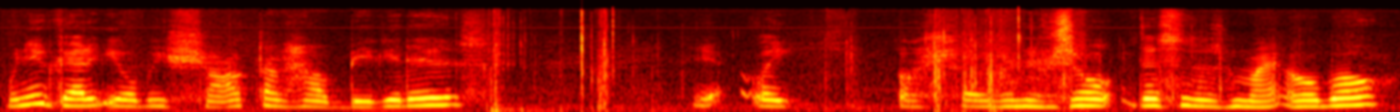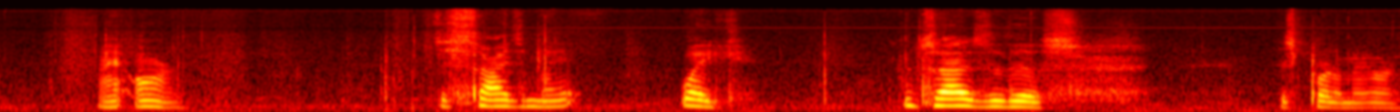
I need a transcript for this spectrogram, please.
When you get it, you'll be shocked on how big it is. Yeah, like, I'll show you. So, this is my elbow, my arm. The size of my, like, the size of this. This part of my arm.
